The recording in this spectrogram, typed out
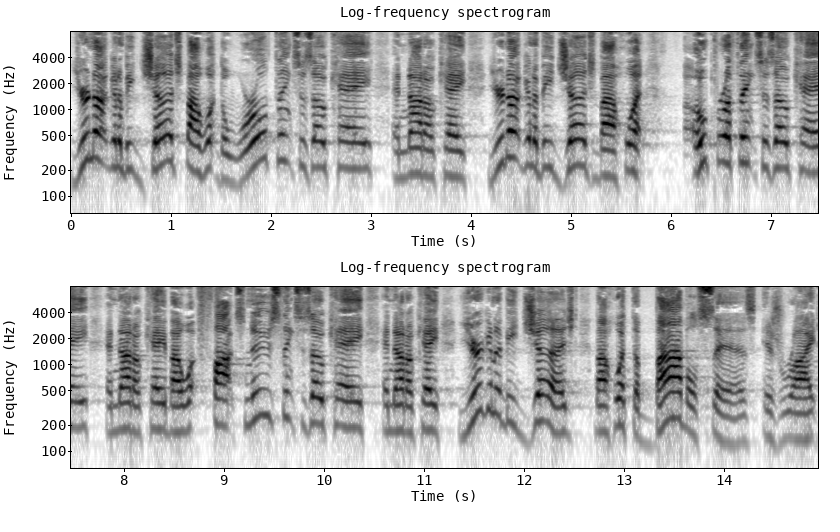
you're not going to be judged by what the world thinks is okay and not okay. You're not going to be judged by what Oprah thinks is okay and not okay, by what Fox News thinks is okay and not okay. You're going to be judged by what the Bible says is right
